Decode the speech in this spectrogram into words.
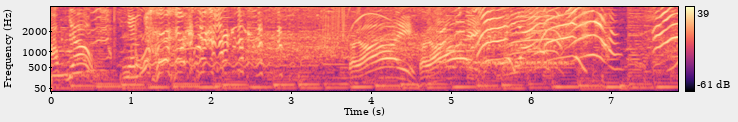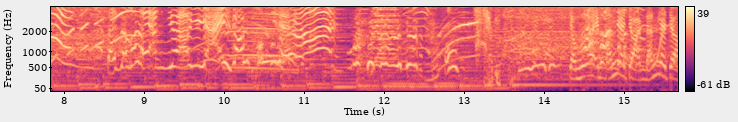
Bọc vô. Những Trời ơi Trời ơi. Tại sao có thể ăn dơ như vậy? Không không gì ơi Chồng bữa em đánh ra cho em đánh ra cho.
